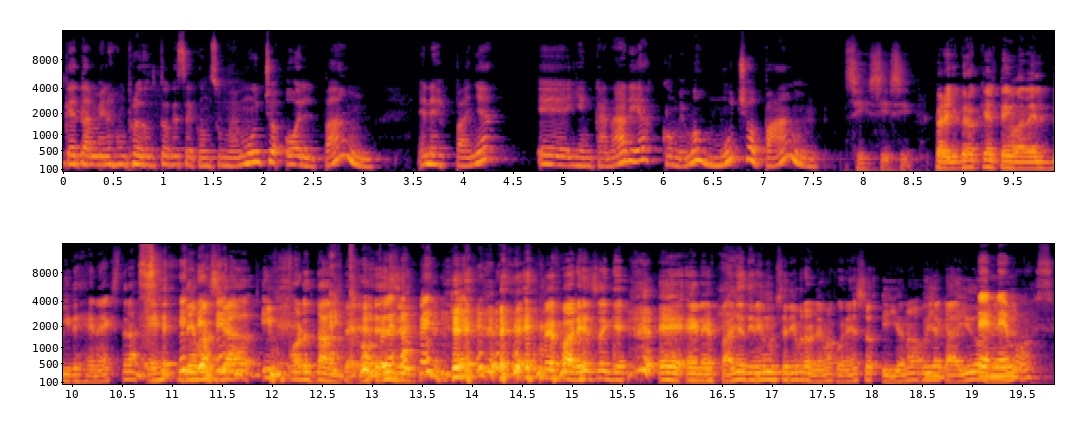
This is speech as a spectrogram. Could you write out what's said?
que también es un producto que se consume mucho, o el pan. En España eh, y en Canarias comemos mucho pan. Sí, sí, sí. Pero yo creo que el tema del virgen extra es demasiado importante. Es decir, me parece que eh, en España tienen un serio problema con eso y yo no había caído en él Tenemos.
